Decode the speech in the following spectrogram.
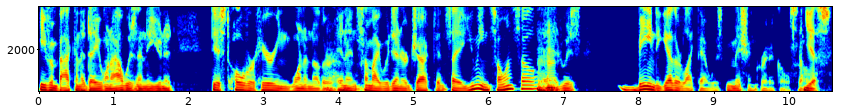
even back in the day when I was in the unit, just overhearing one another, and then somebody would interject and say, "You mean so and so?" Mm-hmm. And it was being together like that was mission critical. So Yes.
